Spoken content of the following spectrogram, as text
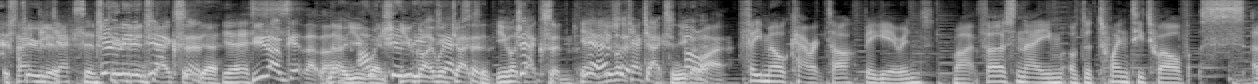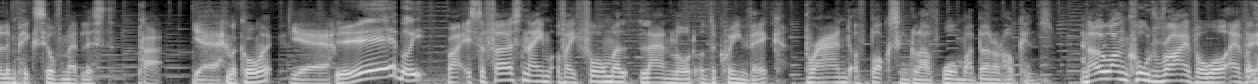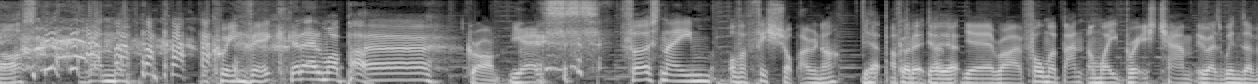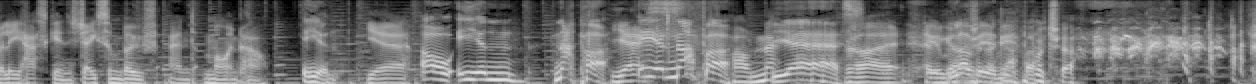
It's Randy Julian. Jackson. Julian Jackson. Yeah. Yes. You don't get that though. No, you oh, went- you Julian got it with Jackson. You got Jackson. Jackson. Yeah, you got. Jackson. Jackson, you got All it. right. Female character, big earrings. Right. First name of the 2012 Olympic silver medalist. Pat Yeah. McCormack? Yeah. Yeah, boy. Right, it's the first name of a former landlord of the Queen Vic, brand of boxing glove worn by Bernard Hopkins. No one called Rival or Everlast run the, the Queen Vic. Get out of my pub. Uh, Grant. Yes. First name of a fish shop owner. yep, I've got it. Yeah, yeah. Yeah, right. Former bantamweight British champ who has wins over Lee Haskins, Jason Booth, and Martin Powell. Ian. Yeah. Oh, Ian Napper. Yes. Ian Napper. Oh, Napper. Yes. Right. There we go. Love Ian Napper.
